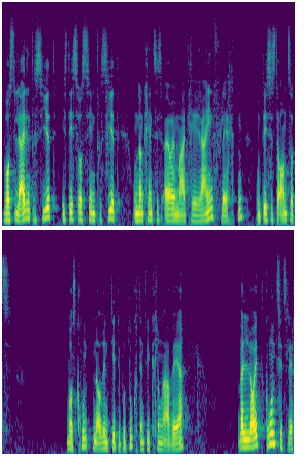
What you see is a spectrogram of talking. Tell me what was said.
Was die Leute interessiert, ist das, was sie interessiert. Und dann könnt ihr eure Marke reinflechten. Und das ist der Ansatz, was kundenorientierte Produktentwicklung auch wäre. Weil Leute grundsätzlich,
